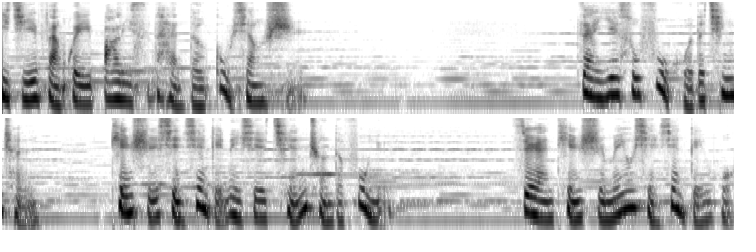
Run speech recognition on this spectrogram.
以及返回巴勒斯坦的故乡时，在耶稣复活的清晨，天使显现给那些虔诚的妇女。虽然天使没有显现给我，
